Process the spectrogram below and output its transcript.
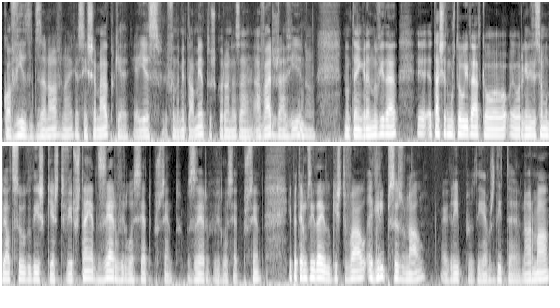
Covid-19, não é? é assim chamado, porque é, é, esse fundamentalmente, os coronas há, há vários, já havia, uhum. não, não tem grande novidade. Uh, a taxa de mortalidade que a, a Organização Mundial de Saúde diz que este vírus tem é de 0,7%. 0,7%. E para termos ideia do que isto vale, a gripe sazonal, a gripe, digamos, dita normal,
